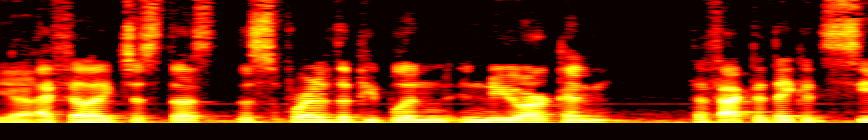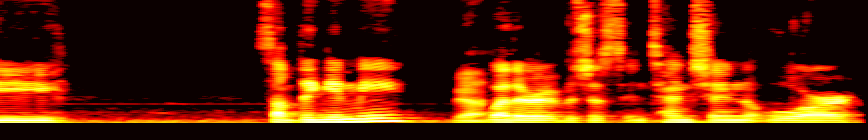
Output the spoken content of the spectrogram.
Yeah. I feel like just the the support of the people in, in New York and the fact that they could see something in me, Yeah. whether it was just intention or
